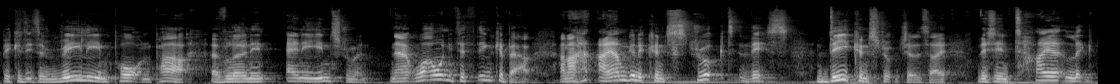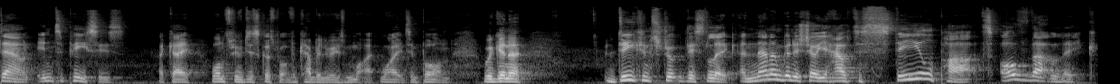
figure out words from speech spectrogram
because it's a really important part of learning any instrument. Now, what I want you to think about, and I, I am going to construct this deconstruct, shall I say, this entire lick down into pieces. Okay, once we've discussed what vocabulary is and why, it's important, we're going to deconstruct this lick, and then I'm going to show you how to steal parts of that lick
